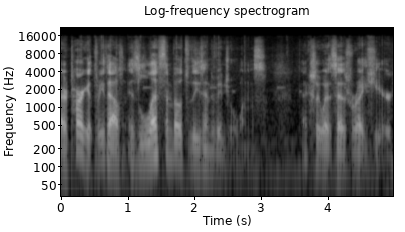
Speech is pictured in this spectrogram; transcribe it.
Our target, 3000, is less than both of these individual ones. Actually what it says right here.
